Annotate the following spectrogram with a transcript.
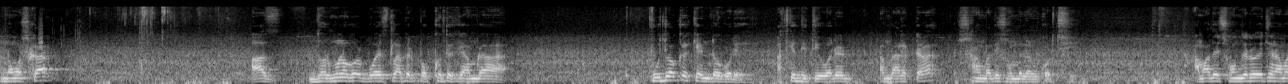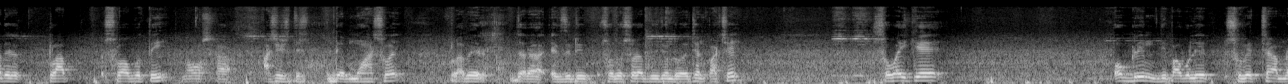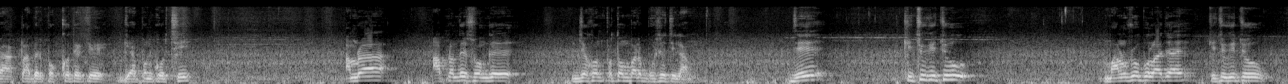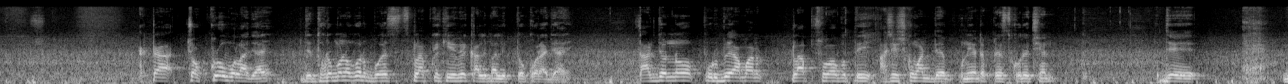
নমস্কার। আজ ধর্মনগর বয়েজ ক্লাবের পক্ষ থেকে আমরা পুজোকে কেন্দ্র করে আজকে দ্বিতীয়বারের আমরা আরেকটা সাংবাদিক সম্মেলন করছি। আমাদের সঙ্গে রয়েছেন আমাদের ক্লাব সভাপতি নমস্কার। আশিস দেব মহাশয়। ক্লাবের যারা এক্সিকিউটিভ সদস্যরা দুজন রয়েছেন পাশে। সবাইকে অগ্রিম দীপাবলির শুভেচ্ছা আমরা ক্লাবের পক্ষ থেকে জ্ঞাপন করছি। আমরা আপনাদের সঙ্গে যখন প্রথমবার বসেছিলাম, যে কিছু কিছু মানুষও বলা যায়, কিছু কিছু একটা চক্র বলা যায়, যে ধর্মনগর বয়েজ ক্লাবকে কীভাবে কালিমালিপ্ত করা যায়। তার জন্য পূর্বে আমার ক্লাব সভাপতি আশিস কুমার দেব, উনি একটা প্রেস করেছেন, যে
